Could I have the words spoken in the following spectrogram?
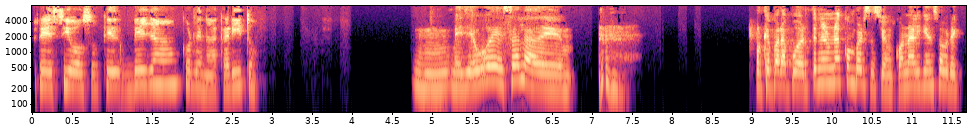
Precioso, qué bella coordenada, Carito. Mm, me llevo esa, la de, porque para poder tener una conversación con alguien sobre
